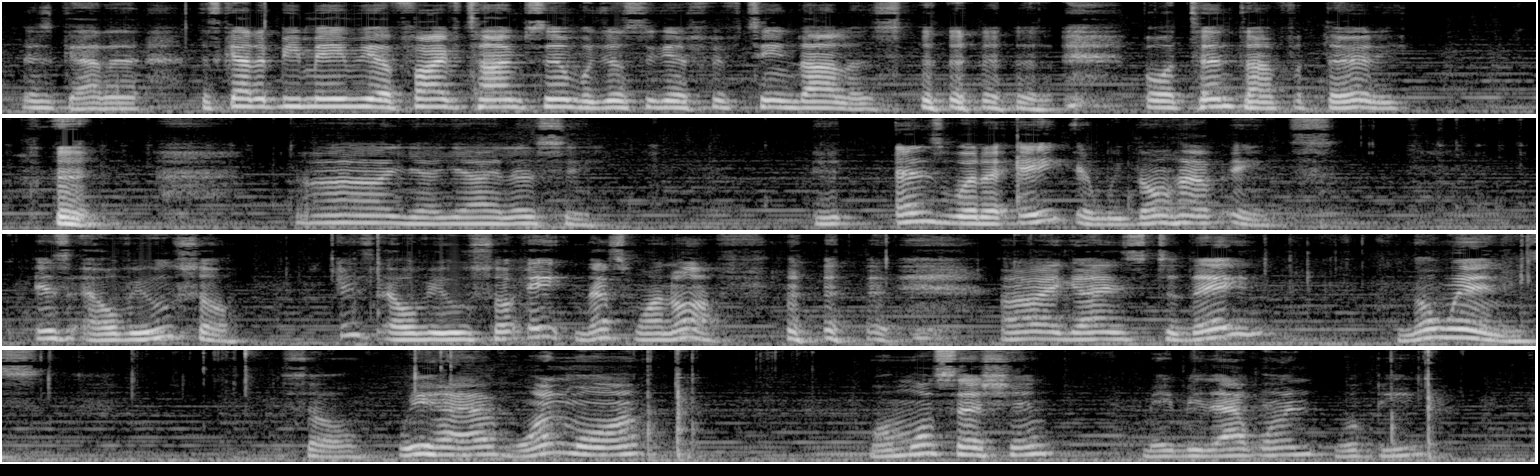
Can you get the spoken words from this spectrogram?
It's gotta it's gotta be maybe a five time symbol just to get fifteen dollars. or ten times for thirty. ah yeah yeah, let's see. It ends with an eight and we don't have eights. It's El Viuso. It's El Viuso 8. That's one off. All right, guys. Today, no wins. So we have one more, one more session. Maybe that one will be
